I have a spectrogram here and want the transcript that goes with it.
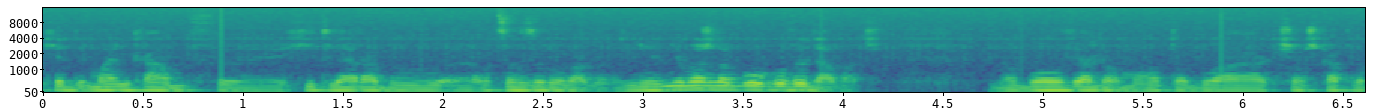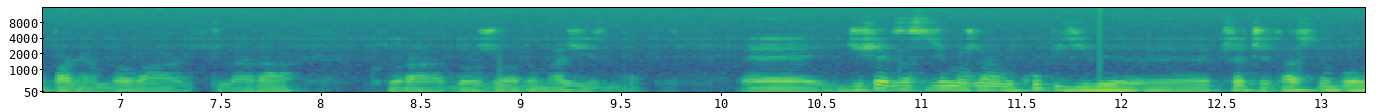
kiedy Mein Kampf y, Hitlera był e, ocenzurowany. Nie, nie można było go wydawać. No bo wiadomo, to była książka propagandowa Hitlera, która dążyła do nazizmu. E, dzisiaj w zasadzie można ją kupić i e, przeczytać, no bo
